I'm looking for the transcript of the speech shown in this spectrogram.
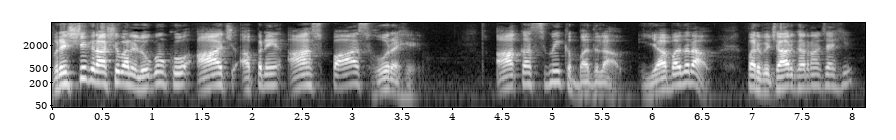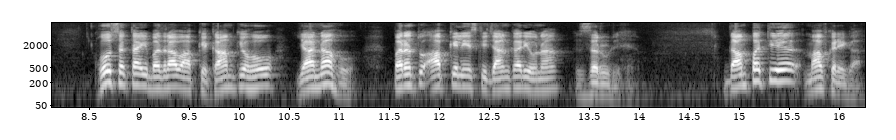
वृश्चिक राशि वाले लोगों को आज अपने आसपास हो रहे आकस्मिक बदलाव, या बदलाव? पर विचार करना चाहिए। हो सकता है ये बदलाव आपके काम के हो या ना हो, परंतु आपके लिए इसकी जानकारी होना ज़रूरी है। दाम्पत्य माफ़ करेगा,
